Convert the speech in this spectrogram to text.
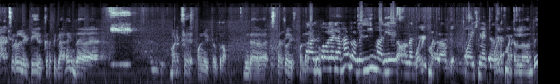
நேச்சுரலிட்டி இருக்கிறதுக்காக இந்த மட் ஃபேஸ் பண்ணிட்டு இருக்கிறோம் இந்த ஸ்பெஷலைஸ் அது பண்ணி போல இல்லாம இப்ப வெள்ளி மாதிரியே white metal white metal white மெட்டலில் வந்து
